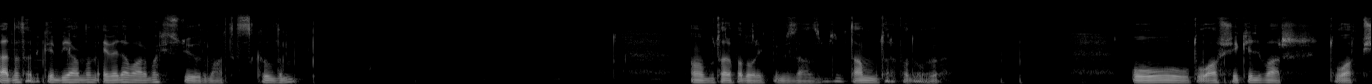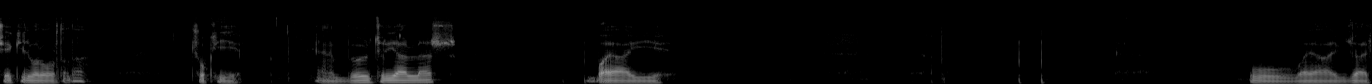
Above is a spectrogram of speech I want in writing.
Ben de tabii ki bir yandan eve de varmak istiyorum artık sıkıldım. Ama bu tarafa doğru gitmemiz lazım bizim. Tam bu tarafa doğru. Oo tuhaf şekil var. Tuhaf bir şekil var ortada. Çok iyi. Yani böyle tür yerler bayağı iyi. Oo bayağı güzel.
